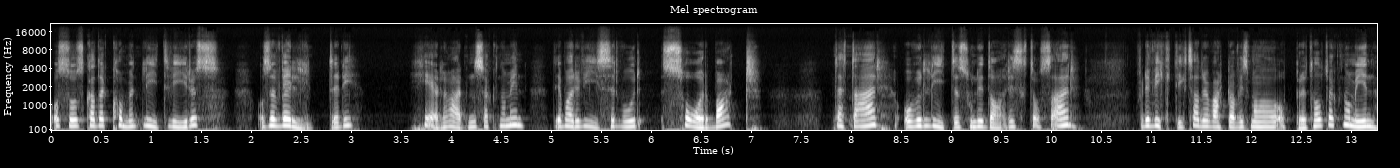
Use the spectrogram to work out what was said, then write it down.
Og så skal det komme et lite virus, og så velter de hele verdensøkonomien. Det bare viser hvor sårbart dette er, og hvor lite solidarisk det også er. For det viktigste hadde jo vært da hvis man hadde opprettholdt økonomien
